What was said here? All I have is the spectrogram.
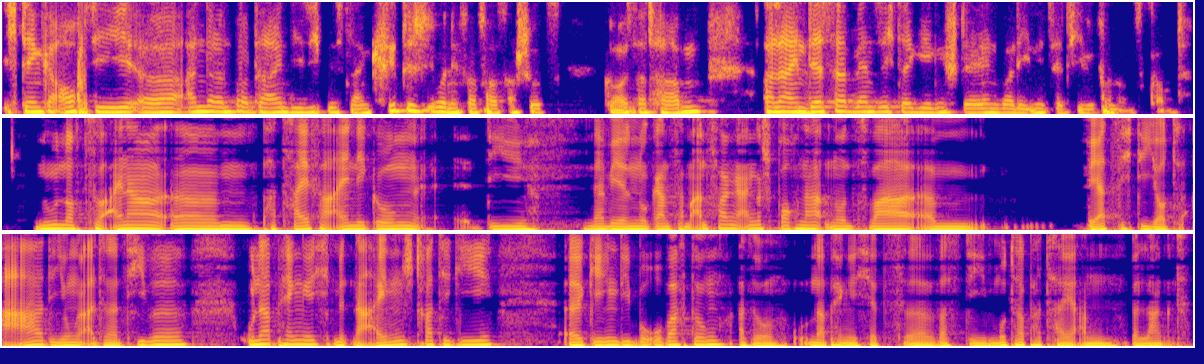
Ich denke auch die äh, anderen Parteien, die sich bislang kritisch über den Verfassungsschutz geäußert haben, allein deshalb werden sich dagegen stellen, weil die Initiative von uns kommt. Nun noch zu einer ähm, Parteivereinigung, die na, wir nur ganz am Anfang angesprochen hatten, und zwar ähm, wehrt sich die JA, die junge Alternative, unabhängig mit einer eigenen Strategie äh, gegen die Beobachtung, also unabhängig jetzt, äh, was die Mutterpartei anbelangt.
